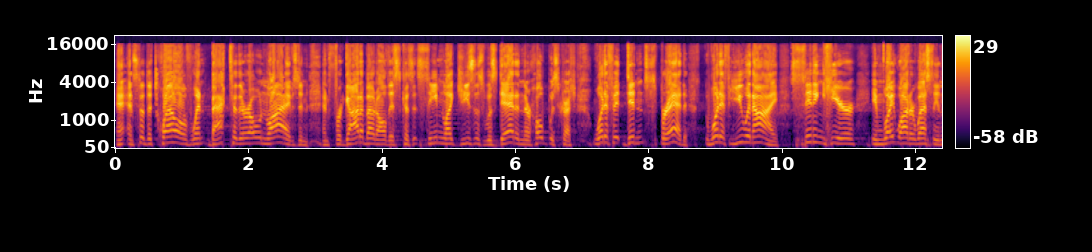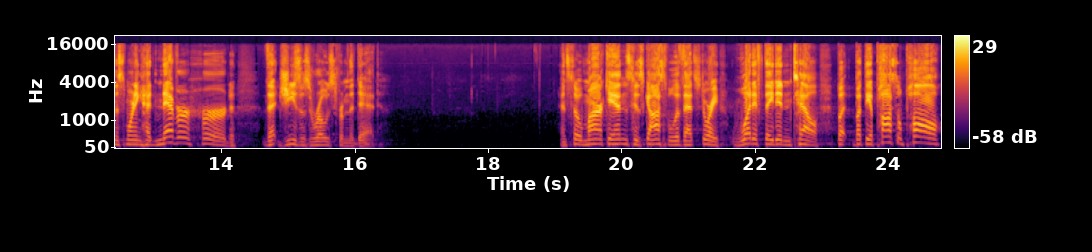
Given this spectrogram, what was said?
And, and so the 12 went back to their own lives and, and forgot about all this because it seemed like Jesus was dead and their hope was crushed. What if it didn't spread? What if you and I, sitting here in Whitewater Wesleyan this morning, had never heard that Jesus rose from the dead? And so Mark ends his gospel with that story. What if they didn't tell? But, but the Apostle Paul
